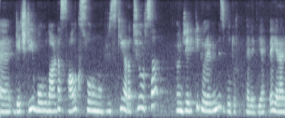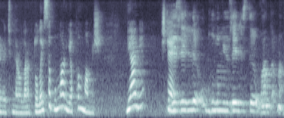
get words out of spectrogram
e, geçtiği borularda sağlık sorunu riski yaratıyorsa öncelikli görevimiz budur belediye ve yerel yönetimler olarak. Dolayısıyla bunlar yapılmamış. Yani işte 150 okulun 150'si de Van'da mı?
